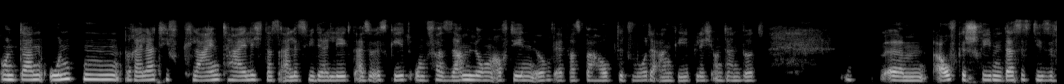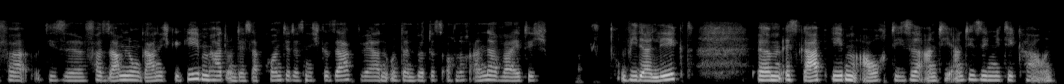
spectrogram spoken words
und dann unten relativ kleinteilig das alles widerlegt. Also es geht um Versammlungen, auf denen irgendetwas behauptet wurde angeblich und dann wird ähm, aufgeschrieben, dass es diese, Ver diese Versammlung gar nicht gegeben hat und deshalb konnte das nicht gesagt werden und dann wird das auch noch anderweitig widerlegt. Ähm, es gab eben auch diese Anti-Antisemitika und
